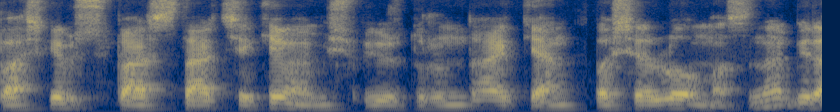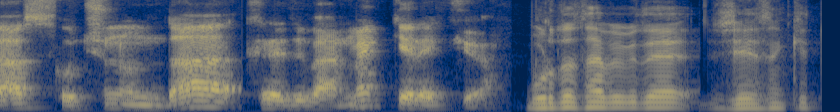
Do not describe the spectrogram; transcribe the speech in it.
başka bir süperstar çekememiş bir durumdayken başarılı olmasını biraz koçunun da kredi vermek gerekiyor. Burada tabii bir de Jason Kidd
